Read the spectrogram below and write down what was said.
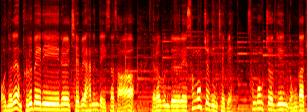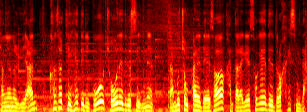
오늘은 블루베리를 재배하는 데 있어서 여러분들의 성공적인 재배, 성공적인 농가 경영을 위한 컨설팅 해드리고 조언해 드릴 수 있는 남부총판에 대해서 간단하게 소개해 드리도록 하겠습니다.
